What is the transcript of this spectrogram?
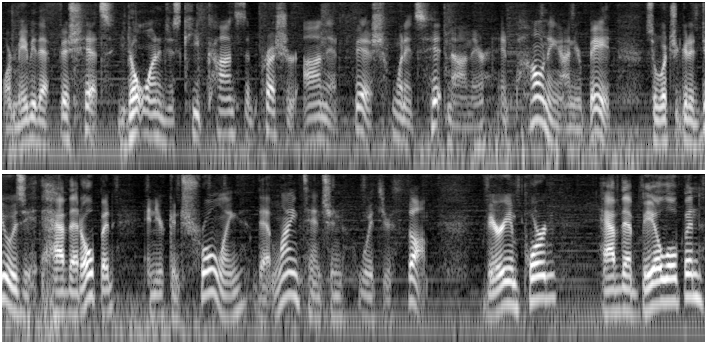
or maybe that fish hits. You don't want to just keep constant pressure on that fish when it's hitting on there and pounding on your bait. So what you're going to do is you have that open and you're controlling that line tension with your thumb. Very important, have that bail open,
